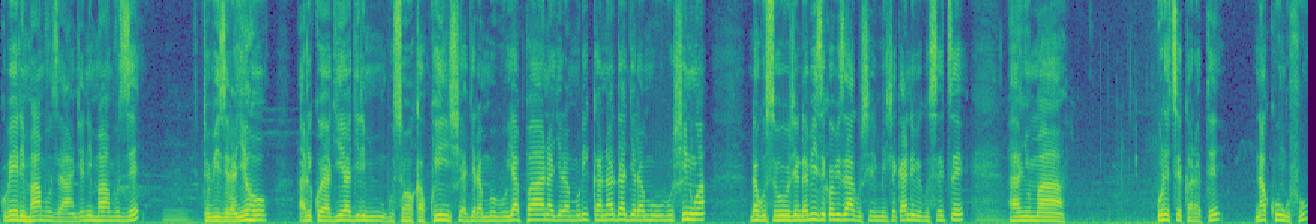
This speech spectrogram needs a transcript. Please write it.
kubera impamvu zanjye n'impamvu ze. Tubiziranyeho ariko yagiye agira gusohoka kwinshi agera mu buyapani agera muri canada agera mu bushinwa. Ndagusuhuje ndabizi ko bizagushimisha kandi bigusetse. Hanyuma uretse karate na kungufu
